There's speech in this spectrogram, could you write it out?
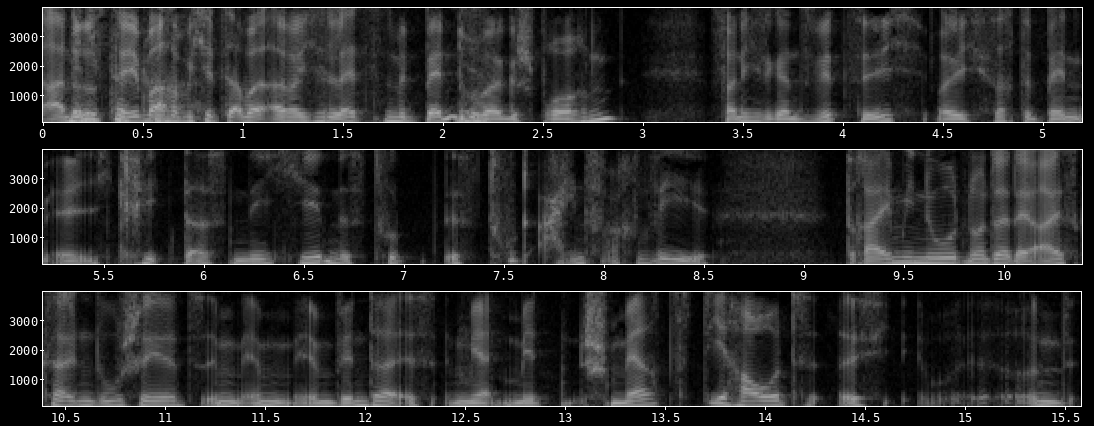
Anderes Thema habe ich jetzt aber, aber ich habe letztens mit Ben Ja. drüber gesprochen. Fand ich ganz witzig, weil ich sagte, Ben, ey, ich krieg das nicht hin. Es tut, es tut einfach weh. Drei Minuten unter der eiskalten Dusche jetzt im, im, im Winter ist mir, mir schmerzt die Haut ich, und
